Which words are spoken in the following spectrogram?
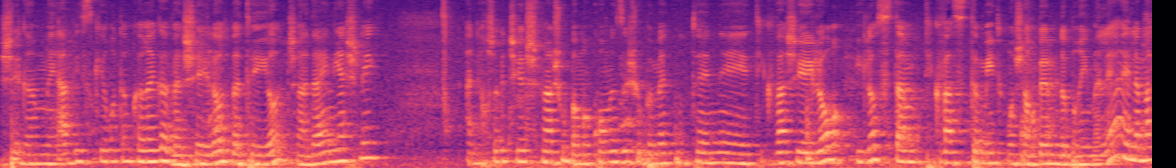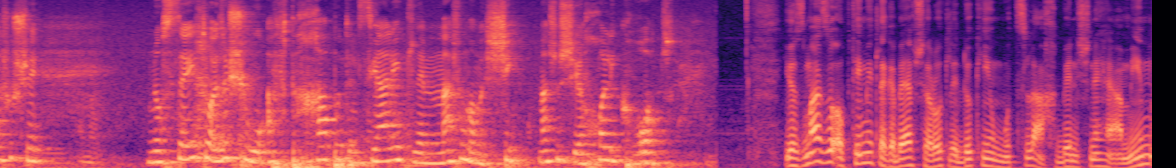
שגם אבי הזכיר אותם כרגע, והשאלות והתהיות שעדיין יש לי, אני חושבת שיש משהו במקום הזה שהוא באמת נותן uh, תקווה שהיא לא, לא סתם תקווה סתמית כמו שהרבה מדברים עליה, אלא משהו שנושא איתו איזושהי הבטחה פוטנציאלית למשהו ממשי, משהו שיכול לקרות. יוזמה זו אופטימית לגבי אפשרות לדו-קיום מוצלח בין שני העמים,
